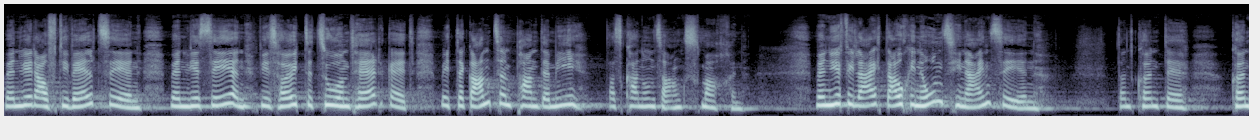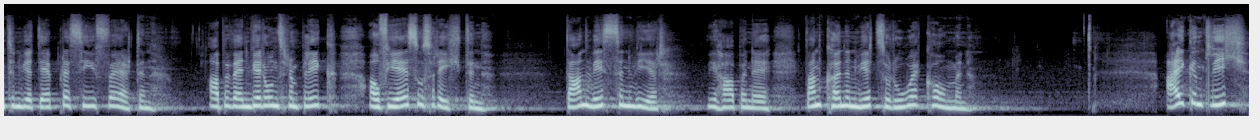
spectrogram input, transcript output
wenn wir auf die Welt sehen, wenn wir sehen, wie es heute zu und her geht, mit der ganzen Pandemie, das kann uns Angst machen. Wenn wir vielleicht auch in uns hineinsehen, dann könnte, könnten wir depressiv werden. Aber wenn wir unseren Blick auf Jesus richten, dann wissen wir, wir haben eine, dann können wir zur Ruhe kommen. Eigentlich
